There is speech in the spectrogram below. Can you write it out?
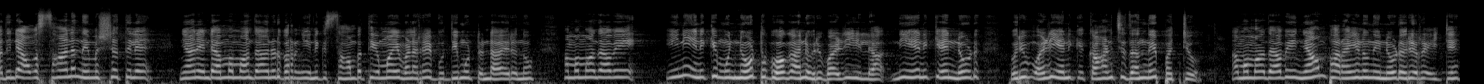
അതിന്റെ അവസാന നിമിഷത്തിൽ ഞാൻ എന്റെ അമ്മ മാതാവിനോട് പറഞ്ഞു എനിക്ക് സാമ്പത്തികമായി വളരെ ബുദ്ധിമുട്ടുണ്ടായിരുന്നു. അമ്മ മാതാവേ ഇനി എനിക്ക് മുന്നോട്ട് പോകാൻ ഒരു വഴിയില്ല. നീ എനിക്ക് എന്നോട് ഒരു വഴി എനിക്ക് കാണിച്ചു തന്നേ പറ്റൂ. അമ്മ മാതാവേ ഞാൻ പറയണു നിന്നോടൊരു റേറ്റ്.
